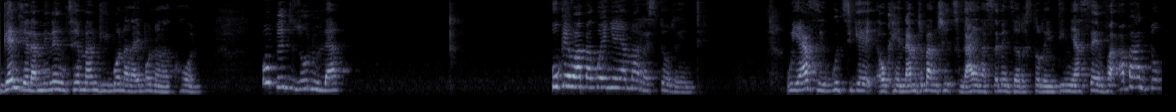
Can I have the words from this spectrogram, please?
ngendlela mina engithe uma ngiyibona ngayibona ngakhona. UBig Zulu la uke waba kwenye yama-restaurant. Uyazi ukuthi-ke okay nami njengoba ngisho ukuthi ngake ngasebenza e-restaurant-ini ngiyaseva abantu.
